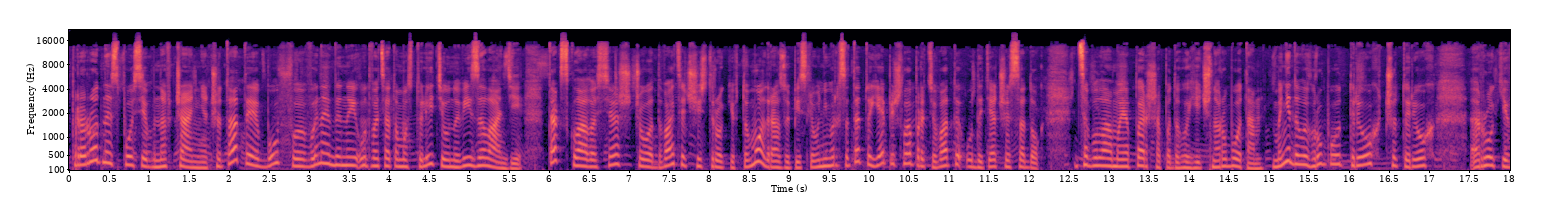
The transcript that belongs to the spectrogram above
Природний спосіб навчання читати був винайдений у 20 столітті у Новій Зеландії. Так склалося, що 26 років тому, одразу після університету, я пішла працювати у дитячий садок. Це була моя перша педагогічна робота. Мені дали групу трьох-чотирьох років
